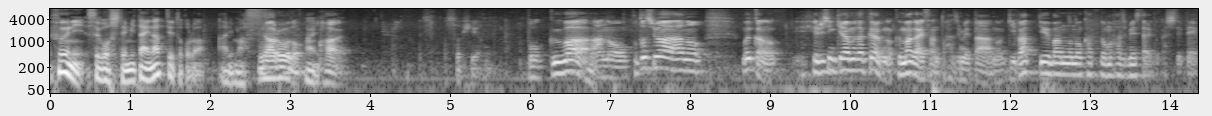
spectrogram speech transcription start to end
風に過ごしてみたいなっていうところはあります。なるほど。はい。はい。ソフィア。僕は、あの今年はあのもう一個あのヘルシンキラムダクラブの熊谷さんと始めたあのギバっていうバンドの活動も始めてたりとかしてて、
